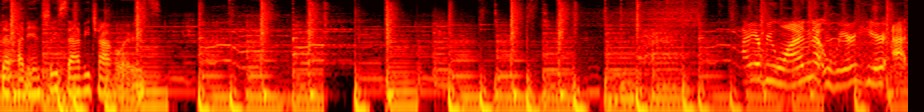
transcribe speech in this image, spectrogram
the financially savvy travelers. Everyone. We're here at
